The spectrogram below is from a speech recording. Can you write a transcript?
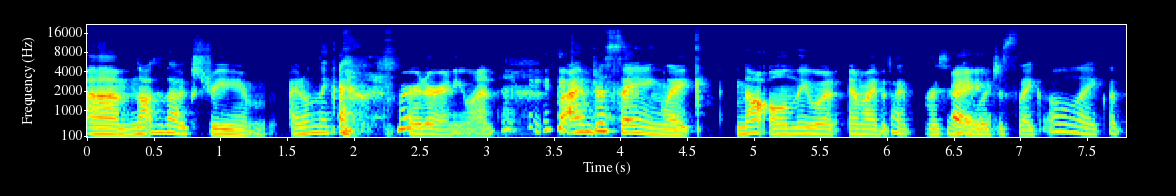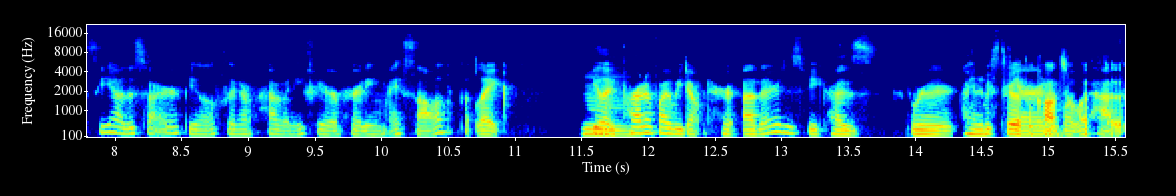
Um, not to that extreme. I don't think I would murder anyone. But I'm just saying, like, not only would am I the type of person who would just like, oh, like let's see how this fire feels. I don't have any fear of hurting myself, but like I feel like Mm, part of why we don't hurt others is because we're kind of We scared of what would happen.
